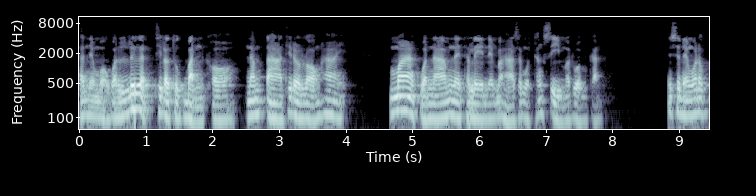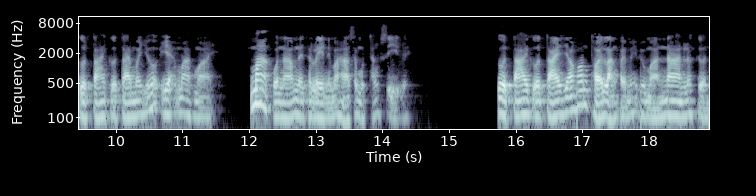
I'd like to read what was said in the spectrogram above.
ท่านยังบอกว่าเลือดที่เราถูกบั่นคอ น้ำตาที่เราร้องไห้ มากกว่าน้ำในทะเลในมหาสมุทรทั้งสี่มารวมกัน นี่แสดงว่าเราเกิดตายเกิดตายมาเยอะแยะมากมาย มากกว่าน้ำในทะเลในมหาสมุทรทั้งสี่เลย เกิดตายเกิดตายย้อนถอยหลังไปไม่ประมาณนานแล้วเกิน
